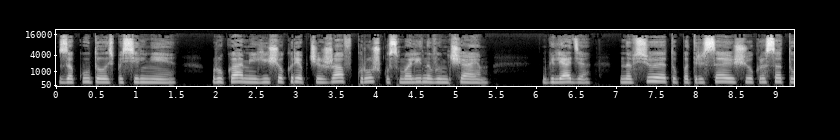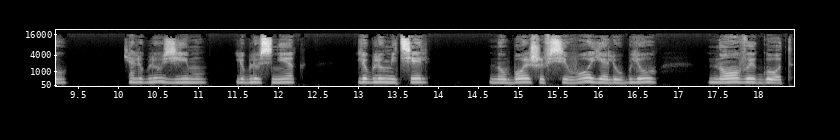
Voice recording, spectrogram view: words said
Закуталась посильнее, руками еще крепче сжав кружку с малиновым чаем, глядя на всю эту потрясающую красоту. Я люблю зиму, люблю снег, люблю метель, но больше всего я люблю Новый год.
